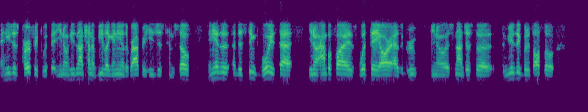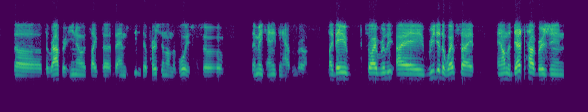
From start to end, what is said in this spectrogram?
and he's just perfect with it. You know, he's not trying to be like any other rapper. He's just himself, and he has a, a distinct voice that you know amplifies what they are as a group. You know, it's not just the the music, but it's also the the rapper. You know, it's like the the MC, the person on the voice. So they make anything happen, bro. Like they, so I really I redid the website, and on the desktop version,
